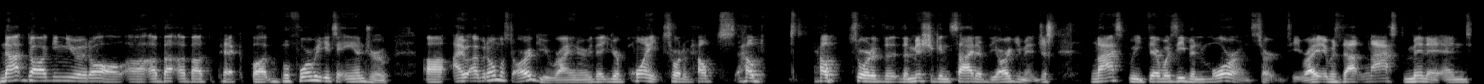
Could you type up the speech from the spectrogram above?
Not dogging you at all uh, about about the pick, but before we get to Andrew, uh, I, I, would almost argue, Rainer, that your point sort of helped helped helped sort of the, the Michigan side of the argument. Just last week, there was even more uncertainty, right? It was that last minute, and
